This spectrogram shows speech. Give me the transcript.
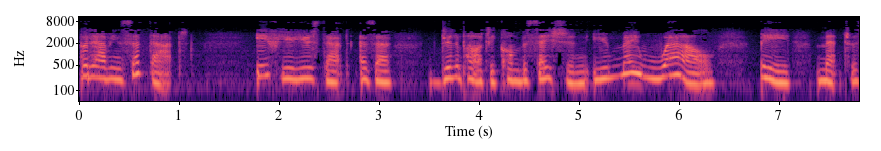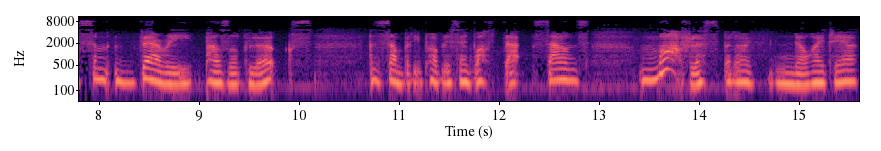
But having said that, if you use that as a dinner party conversation, you may well be met with some very puzzled looks, and somebody probably saying, Well, that sounds marvellous, but I've no idea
